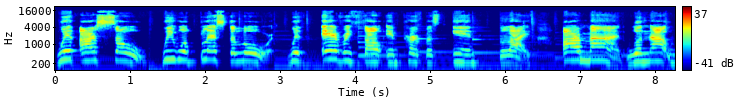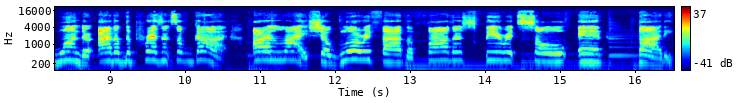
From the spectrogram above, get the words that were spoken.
With our soul, we will bless the Lord with every thought and purpose in life. Our mind will not wander out of the presence of God. Our life shall glorify the Father, Spirit, soul, and body.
